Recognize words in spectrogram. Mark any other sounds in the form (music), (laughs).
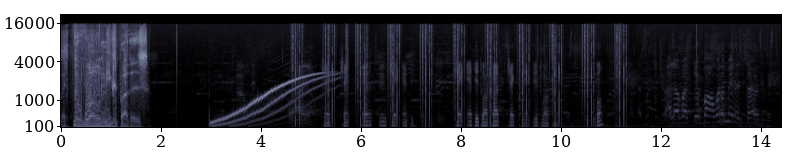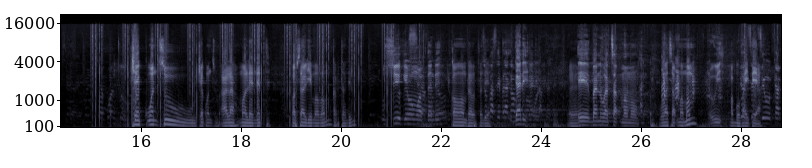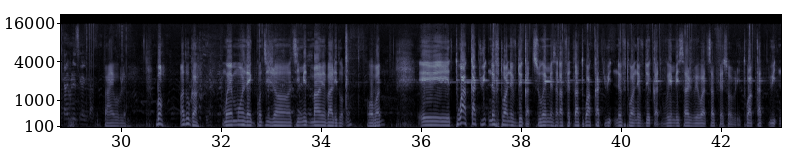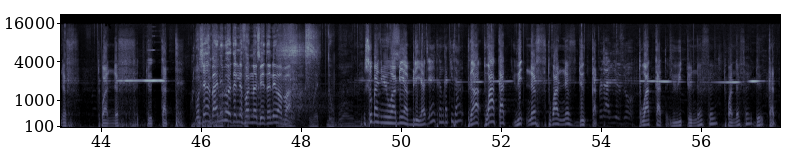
with the Wall Mix Brothers. Check, check, 1, 2, check, 1, 2. Check 1, 2, 3, 4, check 1, 2, 3, 4. Bon? Check 1, 2, check 1, 2. Ala, man le net. Map salye maman, kapitan dim. Ou Comment on peut attendre? Regardez. Et ben nous WhatsApp maman. WhatsApp maman, Oui. ma bon vibe ya. Pas un problème. Bon, en tout cas, moi, mon leg contingent timide, m'a même parlé trop, non? Et 3 4 8 9 3 9 2 4. Sur un message qu'a fait là, 3 4 8 9 3 9 2 4. Vous voyez message, vous voyez WhatsApp, fait sauver. 3 4 8 9 3 9 2 4. Mon cher, bah numéro de téléphone bien attendez papa. Sous bas numéro bien appelé, il a dit 34 qui ça? 3 4 8 9 3 9 2 4. 3 4 8 9 3 9 2 4.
